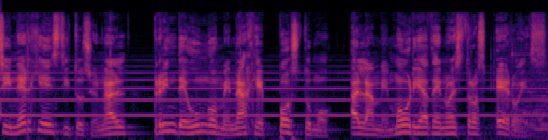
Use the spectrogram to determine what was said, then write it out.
Sinergia Institucional rinde un homenaje póstumo a la memoria de nuestros héroes.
